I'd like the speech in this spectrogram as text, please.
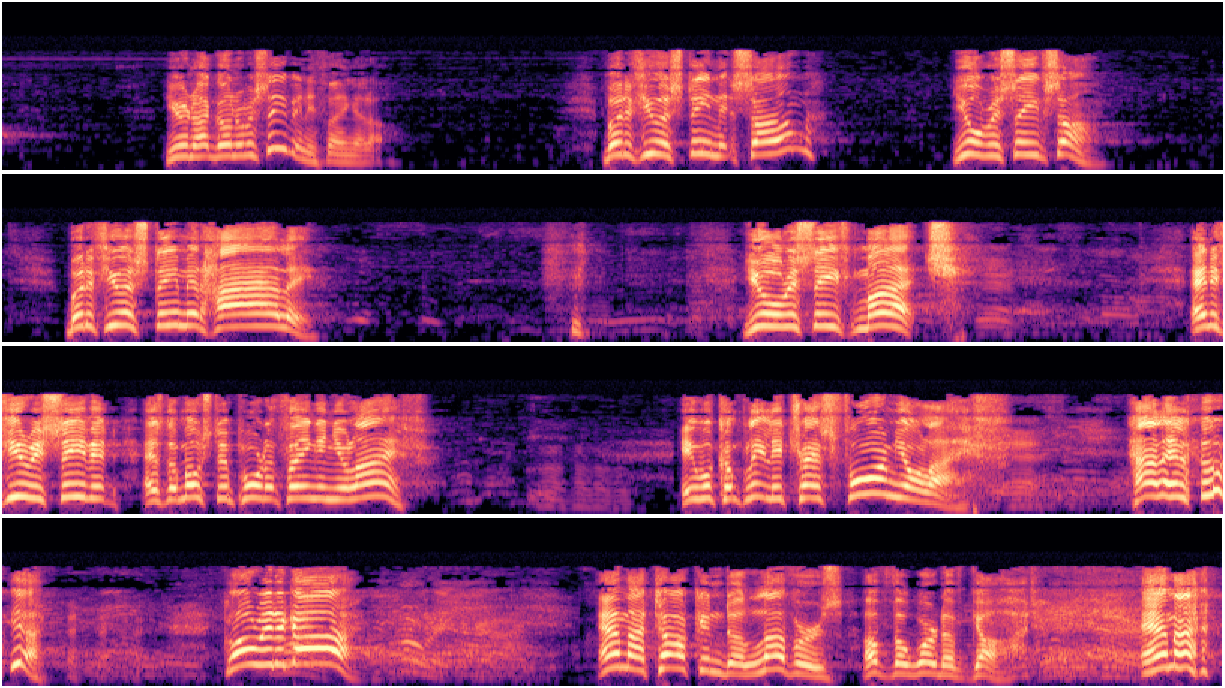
you're not going to receive anything at all. But if you esteem it some, you'll receive some. But if you esteem it highly, you'll receive much. And if you receive it as the most important thing in your life, it will completely transform your life. Hallelujah. Glory to God. Am I talking to lovers of the Word of God? Am I?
